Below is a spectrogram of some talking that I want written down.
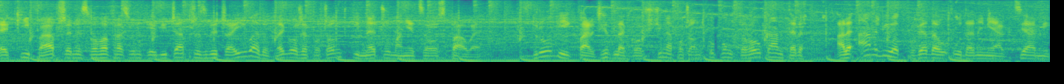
Ekipa Przemysława Frasunkiewicza przyzwyczaiła do tego, że początki meczu ma nieco ospałe. Drugiej kwarcie dla gości na początku punktował Kanter, ale Anvil odpowiadał udanymi akcjami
